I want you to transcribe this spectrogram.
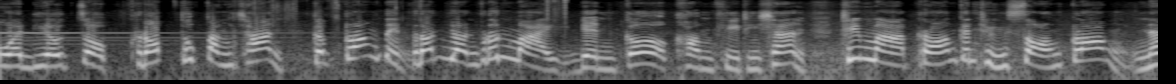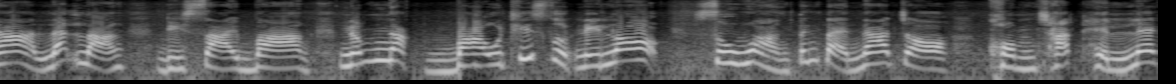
ัวเดียวจบครบทุกฟังก์ชัน กับกล้องติดรถยนต์รุ่นใหม่ Denko Competition ที่มาพร้อมกันถึง 2 กล้องหน้าและหลัง ดีไซน์บาง น้ำหนักเบาที่สุดในโลก สว่างตั้งแต่หน้าจอ คมชัดเห็นเลข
